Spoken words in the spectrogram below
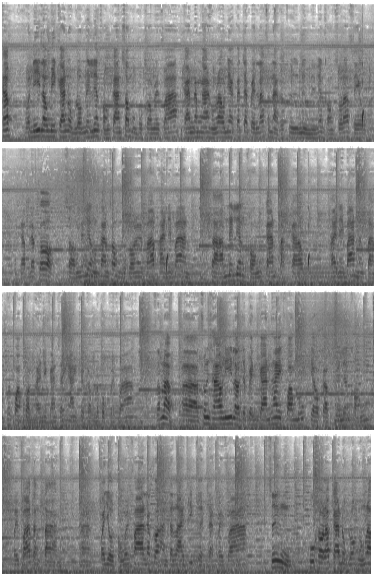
ครับ วันนี้เรามีการอบรมในเรื่องของการซ่อมอุปกรณ์ไฟฟ้า การทำงานของเราเนี่ยก็จะเป็นลักษณะก็คือ 1 ในเรื่องของโซลาร์เซลล์นะครับแล้วก็ 2 ในเรื่องของการซ่อมอุปกรณ์ไฟฟ้าภายในบ้าน 3 ในเรื่องของการปักกาวภายในบ้านต่างๆ เพื่อความปลอดภัยในการใช้งานเกี่ยวกับระบบไฟฟ้าสำหรับช่วงเช้านี้เราจะเป็นการให้ความรู้เกี่ยวกับในเรื่องของไฟฟ้าต่างๆ ประโยชน์ของไฟฟ้า แล้วก็อันตรายที่เกิดจากไฟฟ้า ซึ่ง ผู้เข้ารับการอบรมของเรา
